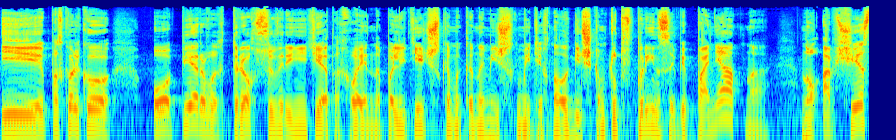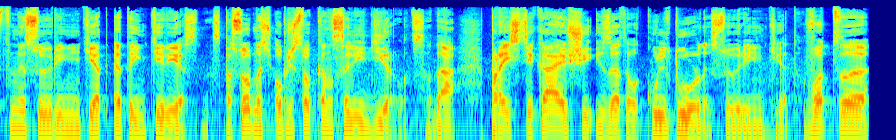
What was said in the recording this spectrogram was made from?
И поскольку о первых трех суверенитетах военно-политическом, экономическом и технологическом тут в принципе понятно – но общественный суверенитет – это интересно. Способность общества консолидироваться, да, проистекающий из этого культурный суверенитет. Вот э,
